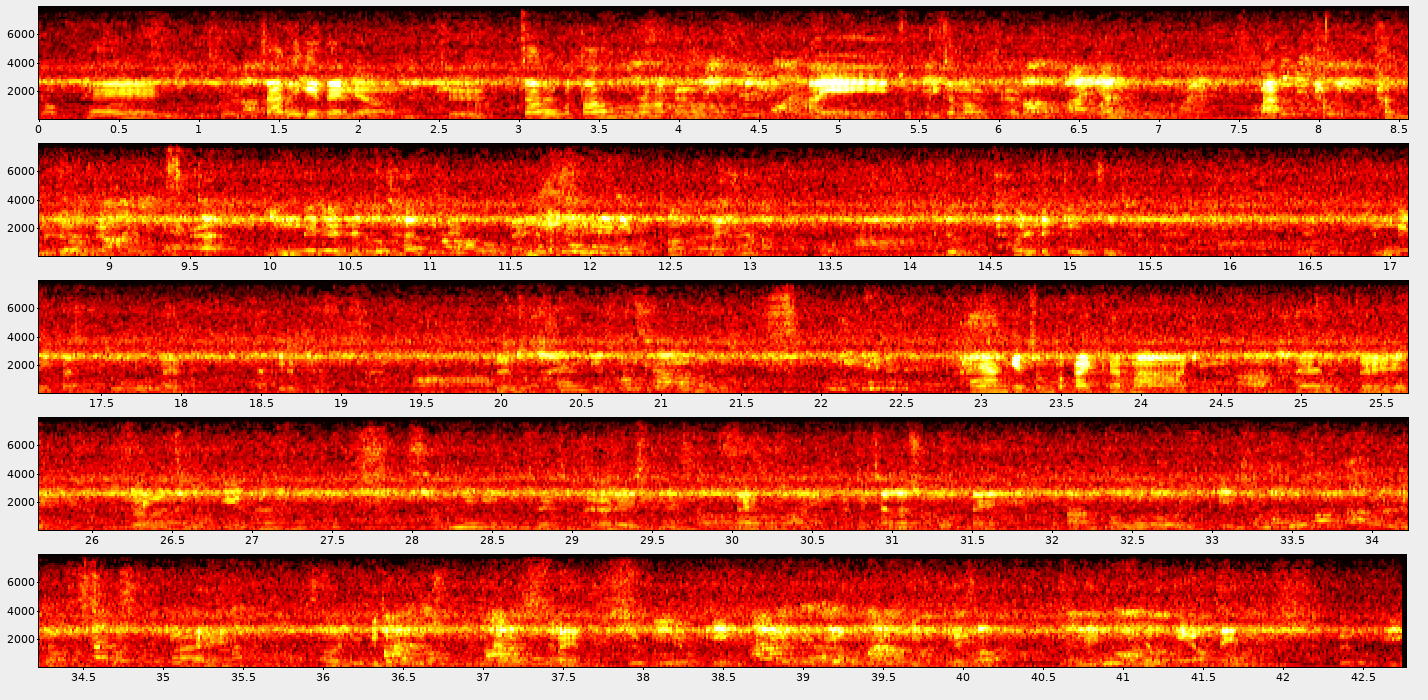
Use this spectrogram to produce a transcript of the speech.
옆에 자르게 되면 그 자르고 다운펌을 하면 아예 좀 삐져나올까요? 아니 막팍팍 물려 짜- 있을까요? 6mm를 해도 잘 눌리고 네. 근데 3mm부터는 네. 하나 말하고 아, 그래도 결 느낌이 좀 달라요. 아, 근데 6mm까지 해도 네네. 딱 이렇게 할 수 있어요. 아, 근데 좀 하얀 게 좋고 검은 게 좋았어요. 하얀 게 좀 더 깔끔하긴. 아 하얀 느낌으로? 네. 그러면 여기 한 3mm부터 해서 그라데이션 해서 네. 이렇게 잘라주고 네. 그 다음 텀으로 여기 잡고 여기다 한번 잡아줄게요. 네. 그래서 여기도 올려주고 여기도 네. 여기 여기 여기 이렇게 해서 네, 해볼게요. 네.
